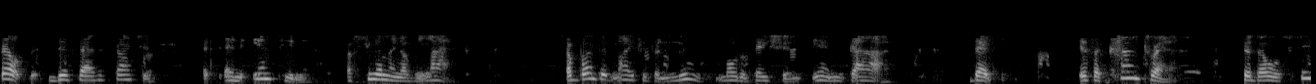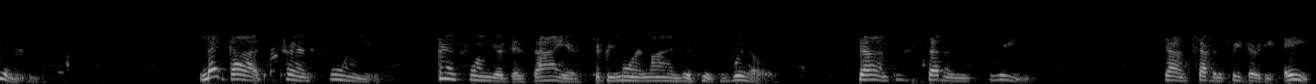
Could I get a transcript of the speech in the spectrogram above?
felt dissatisfaction, an emptiness, a feeling of lack. Abundant life is a new motivation in God that is a contrast to those feelings. Let God transform you, transform your desires to be more in line with his will. John 7, 3, John 7, 338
